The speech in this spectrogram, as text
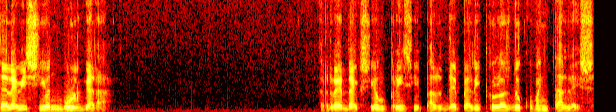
Televisión búlgara. Redacción principal de películas documentales.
